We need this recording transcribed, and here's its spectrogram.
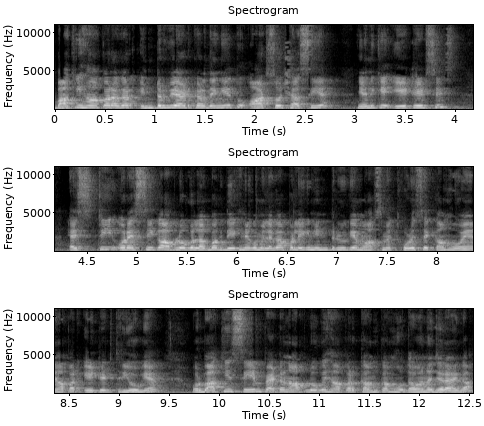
बाकी यहाँ पर अगर इंटरव्यू ऐड कर देंगे तो आठ सौ छियासी है, यानी कि 886 एसटी और एससी का आप लोगों को लगभग देखने को मिलेगा, पर लेकिन इंटरव्यू के मार्क्स में थोड़े से कम हुए यहाँ पर 883 हो गया। और बाकी सेम पैटर्न आप लोगों को यहाँ पर कम कम होता हुआ नज़र आएगा,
